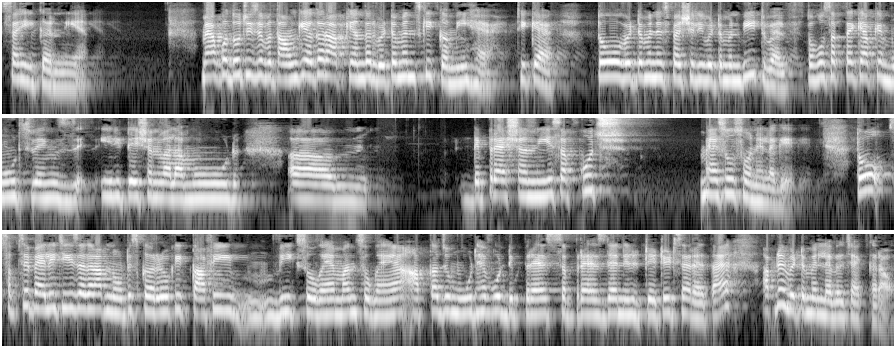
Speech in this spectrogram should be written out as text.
सही करनी है। मैं आपको दो चीज़ें बताऊँगी। अगर आपके अंदर विटामिन की कमी है, ठीक है तो vitamin specially vitamin B twelve तो हो सकता है कि आपके मूड स्विंग्स इरिटेशन वाला मूड डिप्रेशन ये सब कुछ महसूस होने लगे। तो सबसे पहली चीज़ अगर आप नोटिस कर रहे हो कि काफ़ी वीक्स हो गए हैं मंथ्स हो गए हैं, आपका जो मूड है वो डिप्रेस सप्रेस्ड एंड इरिटेटेड सा रहता है, अपने विटामिन लेवल चेक कराओ।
